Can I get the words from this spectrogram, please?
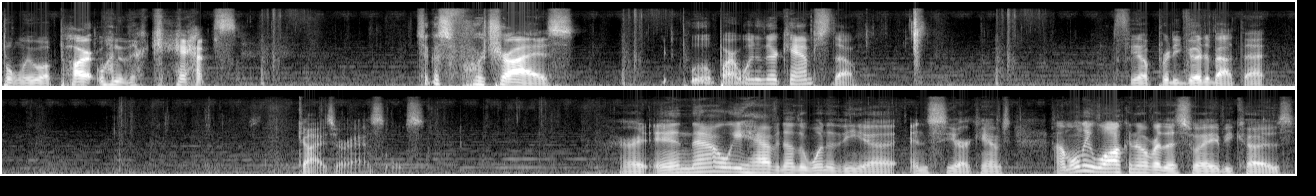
blew apart one of their camps. Took us four tries. We blew apart one of their camps, though feel pretty good about that. Guys are assholes. Alright, and now we have another one of the uh, NCR camps. I'm only walking over this way because,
